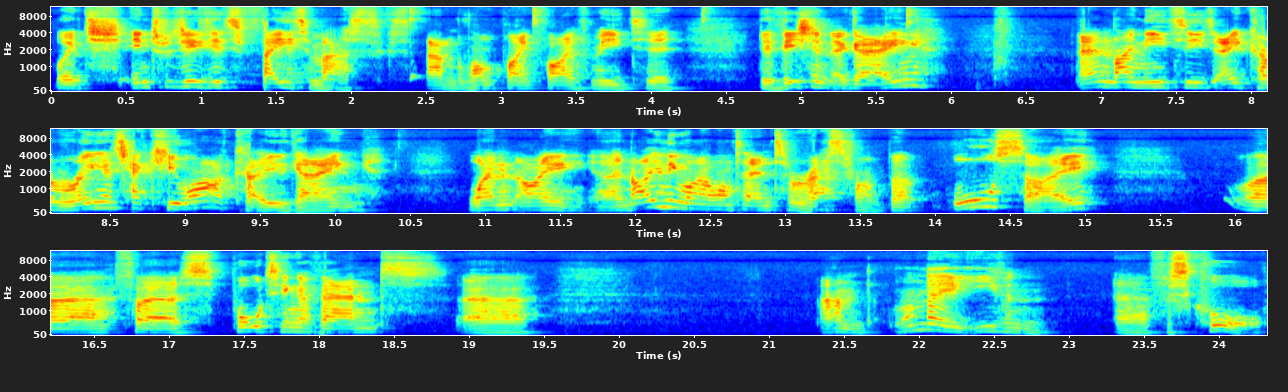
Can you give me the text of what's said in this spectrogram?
which introduces face masks and 1.5 meter division again and I need to use a Corona Check QR code again when I, uh, not only when I want to enter a restaurant, but also uh, for sporting events, uh, and one day even uh, for school.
